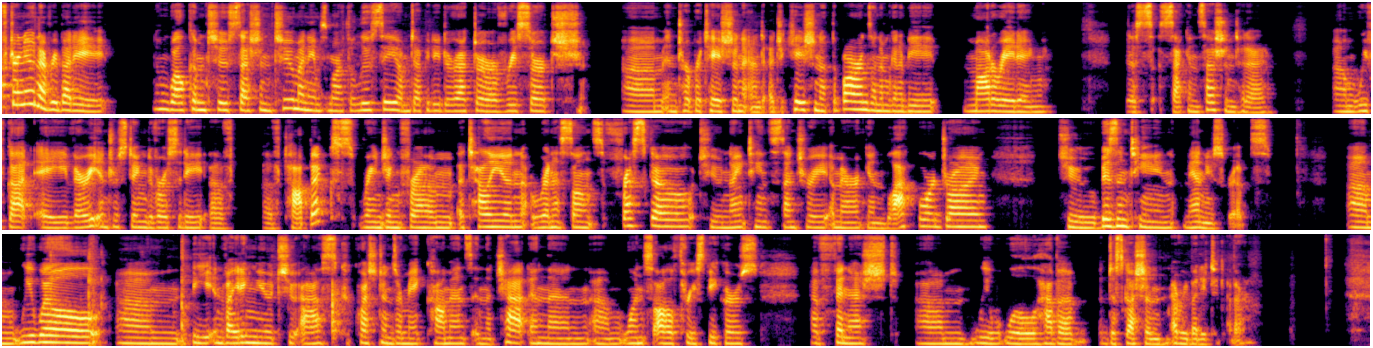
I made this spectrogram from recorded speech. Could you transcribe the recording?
afternoon, everybody, and welcome to session two. My name is Martha Lucy. I'm Deputy Director of Research, um, Interpretation, and Education at the Barnes, and I'm going to be moderating this second session today. Um, we've got a very interesting diversity of, of topics, ranging from Italian Renaissance fresco to 19th century American blackboard drawing to Byzantine manuscripts. Um, we will um, be inviting you to ask questions or make comments in the chat. And then um, once all three speakers have finished, um, we will have a discussion, everybody together.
